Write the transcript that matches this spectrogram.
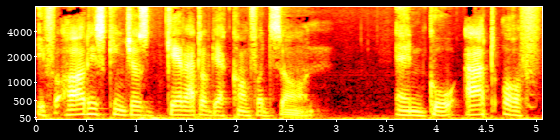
If artists can just get out of their comfort zone and go out of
